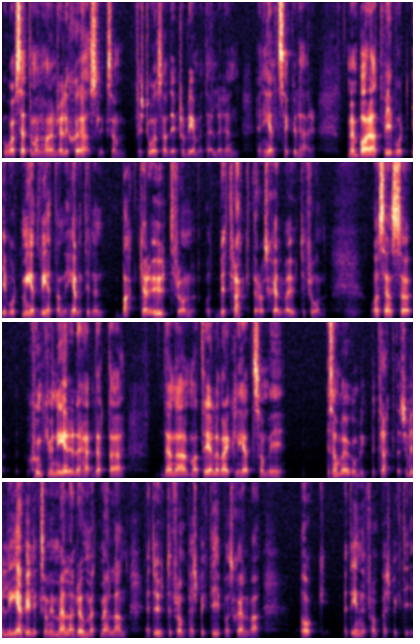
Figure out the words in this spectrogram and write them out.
oavsett om man har en religiös liksom, förståelse av det problemet eller en, en helt sekulär. Men bara att vi vårt, i vårt medvetande hela tiden backar ut från och betraktar oss själva utifrån. Mm. Och sen så sjunker vi ner i det här, detta, denna materiella verklighet som vi i samma ögonblick betraktar. Så vi lever liksom i mellanrummet mellan ett utifrån perspektiv på oss själva och ett inifrån perspektiv.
